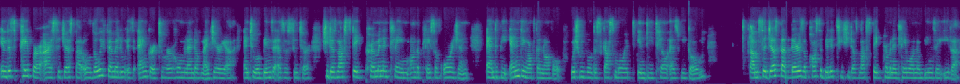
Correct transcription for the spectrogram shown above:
In this paper, I suggest that although Ifemelu is anchored to her homeland of Nigeria and to Obinze as a suitor, she does not stake permanent claim on the place of origin. And the ending of the novel, which we will discuss more in detail as we go, um, suggests that there is a possibility she does not stake permanent claim on Obinze either.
